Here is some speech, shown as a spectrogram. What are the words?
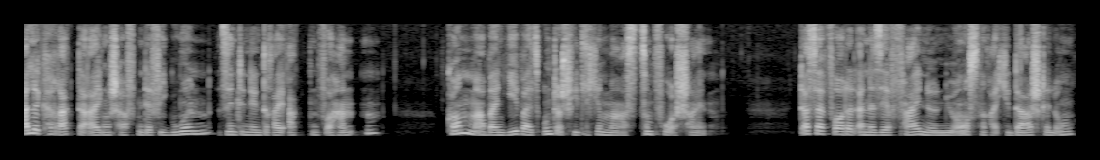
Alle Charaktereigenschaften der Figuren sind in den drei Akten vorhanden, kommen aber in jeweils unterschiedlichem Maß zum Vorschein. Das erfordert eine sehr feine, nuancenreiche Darstellung,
